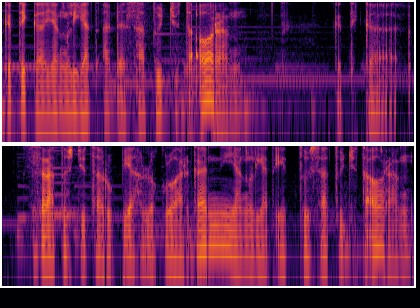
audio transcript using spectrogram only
Ketika yang lihat ada satu juta orang ketika 100 juta rupiah lo keluarkan yang lihat itu satu juta orang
